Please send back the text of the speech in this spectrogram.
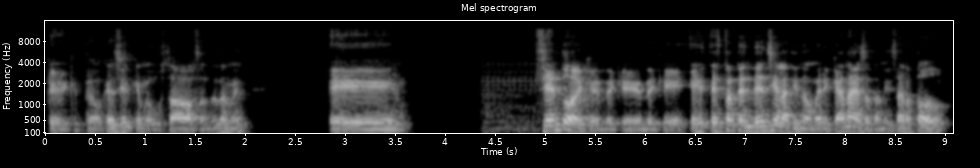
que, que, tengo que decir que me gustaba bastante también. Eh, siento de que, de, que, de que e, esta tendencia latinoamericana de satanizar todo,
